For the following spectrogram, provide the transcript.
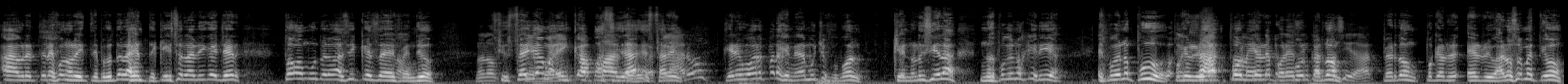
abre el teléfono ahorita y pregunta a la gente qué hizo la liga ayer, todo el mundo le va a decir que se defendió. No, no, si usted llama de incapacidad, está bien. Tiene jugadores para generar mucho fútbol. Que no lo hiciera, no es porque no quería, es porque no pudo. Porque el rival, porque, por esa perdón, incapacidad. perdón, porque el, el rival lo sometió.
